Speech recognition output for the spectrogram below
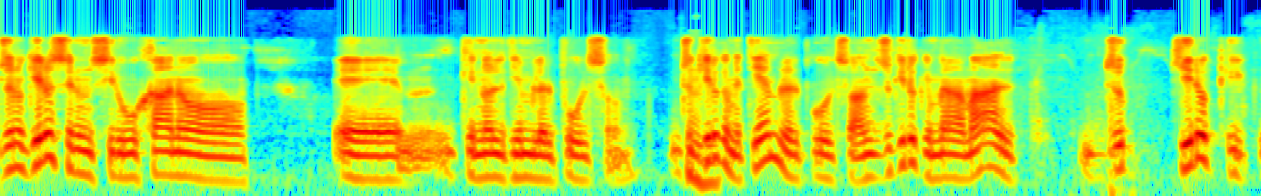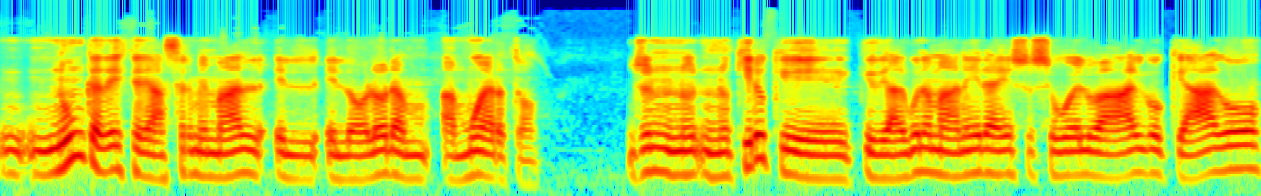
yo no quiero ser un cirujano eh, que no le tiemble el pulso. Yo quiero que me tiemble el pulso. Yo quiero que me haga mal. Yo quiero que nunca deje de hacerme mal el, el olor a, muerto. Yo no, quiero que, de alguna manera eso se vuelva algo que hago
